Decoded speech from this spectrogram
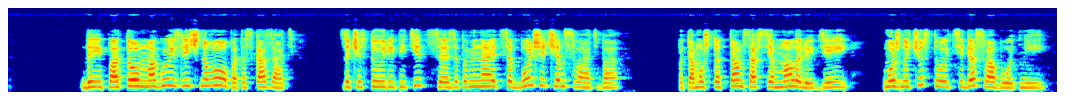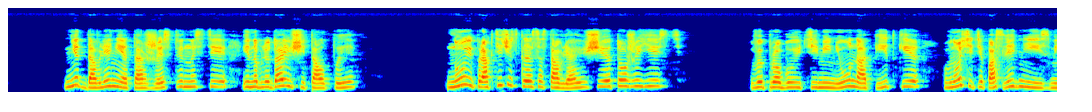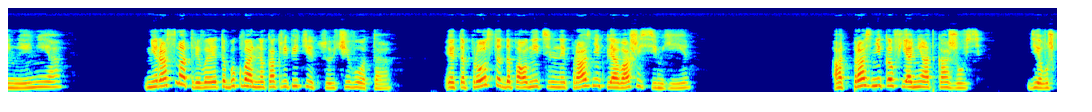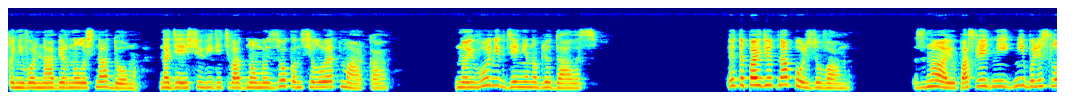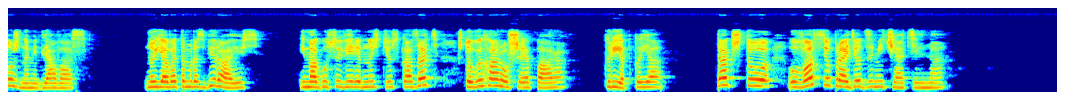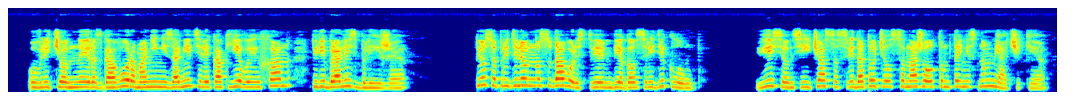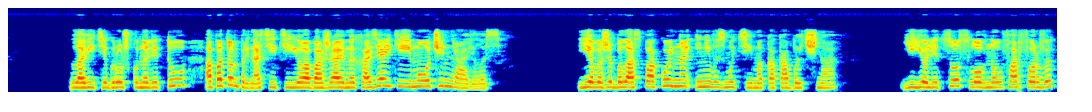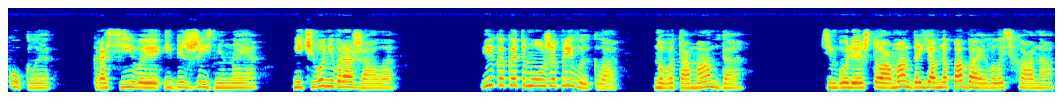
Да и потом могу из личного опыта сказать, зачастую репетиция запоминается больше, чем свадьба, потому что там совсем мало людей, можно чувствовать себя свободней. Нет давления торжественности и наблюдающей толпы. Ну и практическая составляющая тоже есть. Вы пробуете меню, напитки, вносите последние изменения, не рассматривая это буквально как репетицию чего-то. Это просто дополнительный праздник для вашей семьи. От праздников я не откажусь. Девушка невольно обернулась на дом, надеясь увидеть в одном из окон силуэт Марка. Но его нигде не наблюдалось. Это пойдет на пользу вам. Знаю, последние дни были сложными для вас, но я в этом разбираюсь и могу с уверенностью сказать, что вы хорошая пара, крепкая, так что у вас все пройдет замечательно. Увлеченные разговором, они не заметили, как Ева и Хан перебрались ближе. Пес определенно с удовольствием бегал среди клумб. Весь он сейчас сосредоточился на желтом теннисном мячике. Ловить игрушку на лету, а потом приносить ее обожаемой хозяйке ему очень нравилось. Ева же была спокойна и невозмутима, как обычно. Ее лицо словно у фарфоровой куклы, красивое и безжизненное, ничего не выражало. Вика к этому уже привыкла, но вот Аманда... Тем более, что Аманда явно побаивалась Хана.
